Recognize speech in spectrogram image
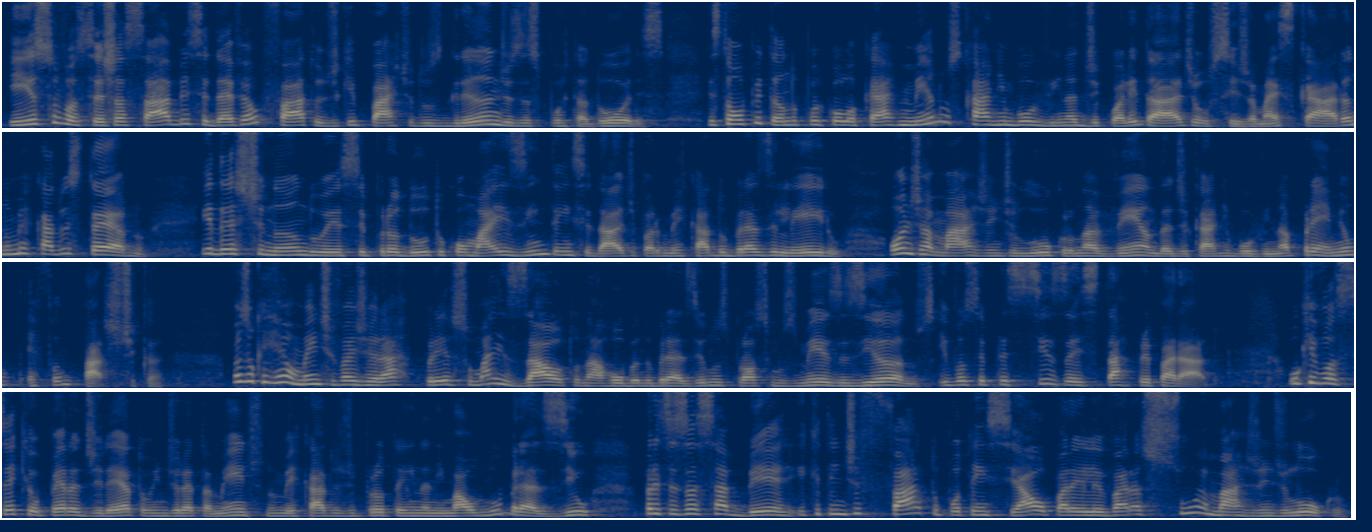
Isso você já sabe se deve ao fato de que parte dos grandes exportadores estão optando por colocar menos carne bovina de qualidade, ou seja, mais cara, no mercado externo e destinando esse produto com mais intensidade para o mercado brasileiro, onde a margem de lucro na venda de carne bovina premium é fantástica. Mas o que realmente vai gerar preço mais alto na arroba no Brasil nos próximos meses e anos? E você precisa estar preparado. O que você que opera direto ou indiretamente no mercado de proteína animal no Brasil precisa saber e que tem de fato potencial para elevar a sua margem de lucro?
